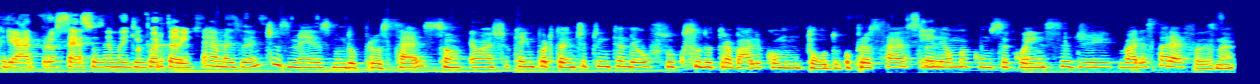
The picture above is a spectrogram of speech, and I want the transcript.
criar processos é muito importante. É, mas antes mesmo do processo, eu acho que é importante tu entender o fluxo do trabalho como um todo. O processo, Sim. ele é uma consequência de várias tarefas, né?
